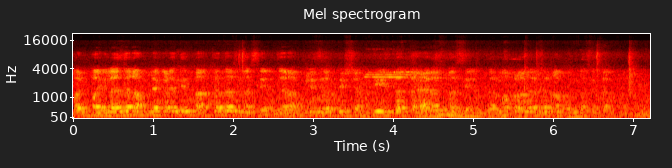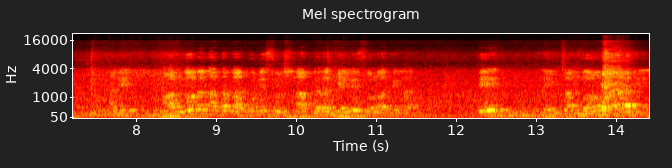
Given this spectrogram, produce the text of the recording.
पण पहिला जर आपल्याकडे ती ताकदच नसेल जर आपली जर ती शक्ती इथं तयारच नसेल तर मग प्रदर्शन आपण कसं करणार? आणि आंदोलन आता बापूने सूचना आपल्याला केली सुरुवातीला ते एकदम बरोबर आहे.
